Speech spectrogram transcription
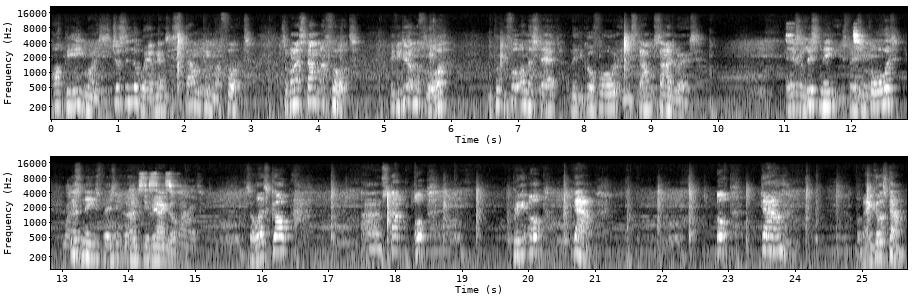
RPE monitor is just in the way of me actually stamping my foot. So when I stamp my foot, if you do it on the floor, you put your foot on the step and then you go forward and you stamp sideways. Okay, so this knee is facing forward, this knee is facing at a degree angle. So let's go. And stamp up. Bring it up, down. Up, down. Flamenco stamp.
